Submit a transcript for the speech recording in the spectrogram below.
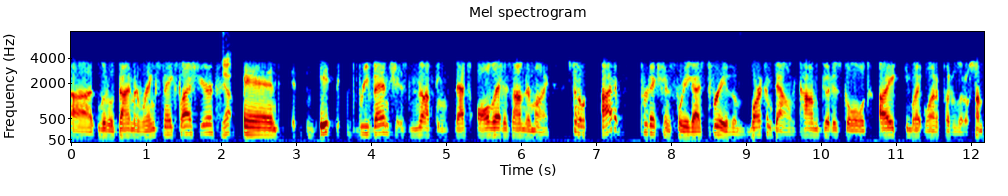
uh, little diamond ring snakes last year. Yep. And it, it revenge is nothing. That's all that is on their mind. So I have predictions for you guys. Three of them. Mark them down. Calm, good as gold. Ike, you might want to put a little some,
